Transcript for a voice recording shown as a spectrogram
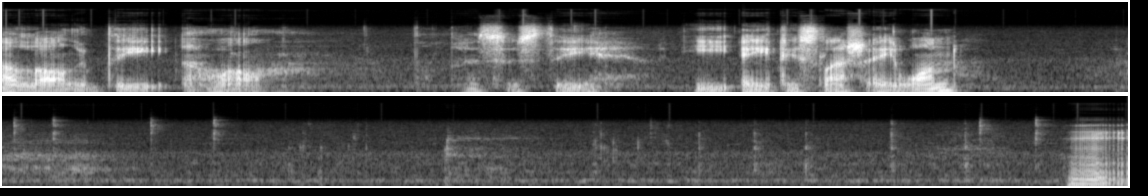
along the, well, this is the E80 slash A1. Hmm.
